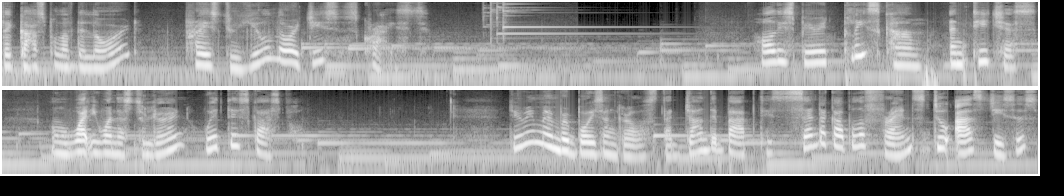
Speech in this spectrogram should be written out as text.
The Gospel of the Lord. Praise to you, Lord Jesus Christ. Holy Spirit, please come and teach us on what you want us to learn with this Gospel. Do you remember, boys and girls, that John the Baptist sent a couple of friends to ask Jesus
